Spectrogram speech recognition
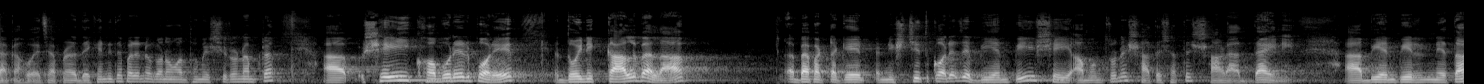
ডাকা হয়েছে। আপনারা দেখে নিতে পারেন গণমাধ্যমের শিরোনামটা। সেই খবরের পরে দৈনিক কালবেলা ব্যাপারটাকে নিশ্চিত করে যে বিএনপি সেই আমন্ত্রণের সাথে সাথে সাড়া দেয়নি। বিএনপির নেতা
